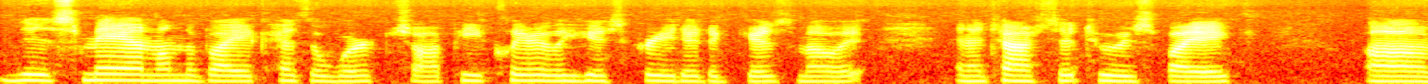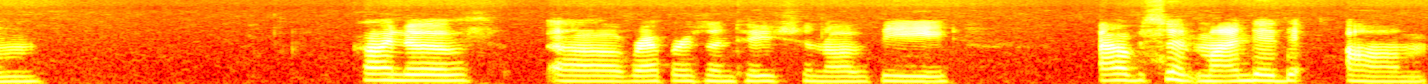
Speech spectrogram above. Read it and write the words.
this man on the bike has a workshop. He clearly has created a gizmo and attached it to his bike. Um, kind of a representation of the absent-minded um,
